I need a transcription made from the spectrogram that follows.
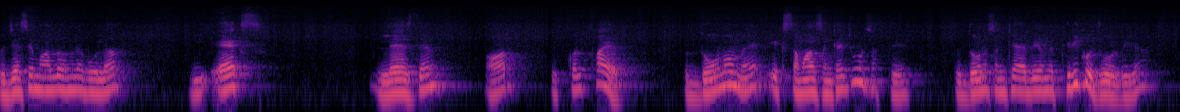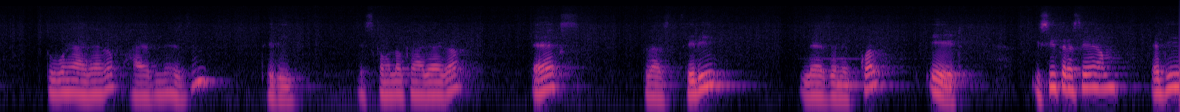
तो जैसे मान लो हमने बोला कि x लेस देन और इक्वल फाइव तो दोनों में एक समान संख्या जोड़ सकते हैं। तो दोनों संख्या अभी हमने थ्री को जोड़ दिया तो वह आ जाएगा फाइव लेस देन थ्री इसका मतलब क्या आ जाएगा? x plus three less than equal eight इसी तरह से हम यदि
